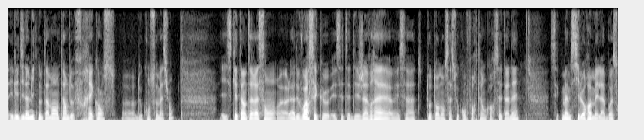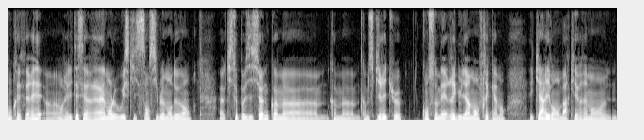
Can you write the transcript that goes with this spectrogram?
et les dynamiques notamment en termes de fréquence de consommation. Et ce qui est intéressant euh, là de voir, c'est que, et c'était déjà vrai, euh, et ça a plutôt tendance à se conforter encore cette année, c'est que même si le rhum est la boisson préférée, euh, en réalité c'est vraiment le whisky sensiblement devant qui se positionne comme, comme, comme spiritueux, consommé régulièrement, fréquemment, et qui arrive à embarquer vraiment une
